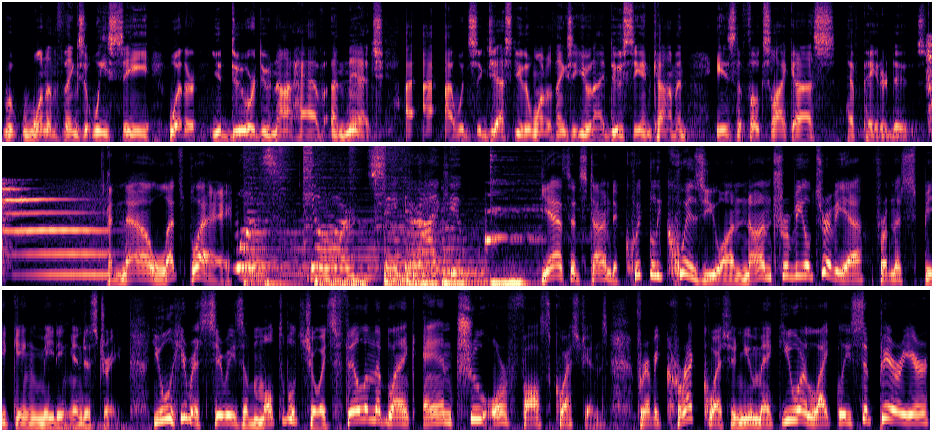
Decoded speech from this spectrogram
one of the things that we see, whether you do or do not have a niche, I, I, I, would suggest to you that one of the things that you and I do see in common is the folks like us have paid our dues. And now let's play. What's your speaker IQ? Yes, it's time to quickly quiz you on non trivial trivia from the speaking meeting industry. You will hear a series of multiple choice, fill in the blank, and true or false questions. For every correct question you make, you are likely superior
